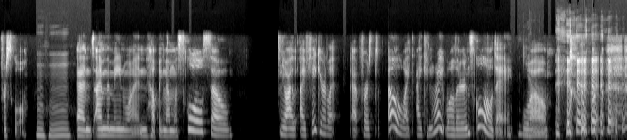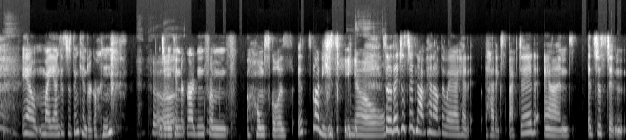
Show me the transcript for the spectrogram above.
for school Mhm. and I'm the main one helping them with school. So, you know, I, I figured like at first, oh, like I can write while they're in school all day. Yeah. Well, you know, my youngest is in kindergarten, doing kindergarten from homeschool is it's not easy. No. So they just did not pan out the way I had had expected and it just didn't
